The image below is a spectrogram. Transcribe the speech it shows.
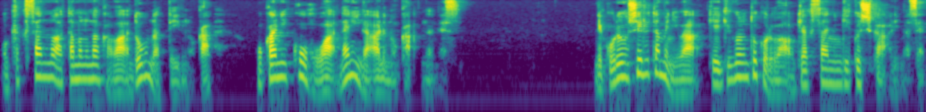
お客さんの頭の中はどうなっているのか、他に候補は何があるのかなんです。で、これを知るためには、結局のところはお客さんに聞くしかありません。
